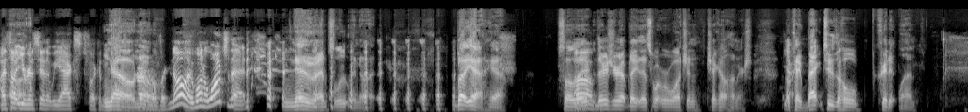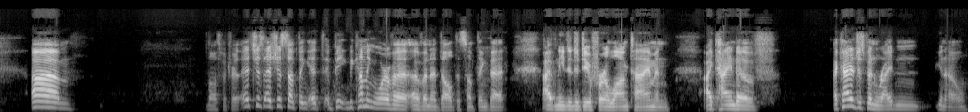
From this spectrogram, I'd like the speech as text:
I thought you Uh, were gonna say that we axed fucking. No, and I was like, no, I want to watch that. no, absolutely not. But yeah, yeah. So there, Um, there's your update. That's what we're watching. Check out Hunters. Yeah. Okay, back to the whole credit line. Um, lost my trail. It's just it's just something. It's be, becoming more of a of an adult is something that I've needed to do for a long time, and I kind of, I kind of just been riding, you know,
